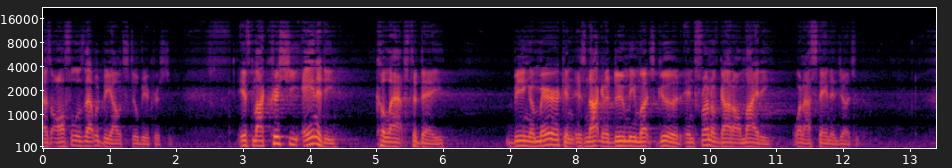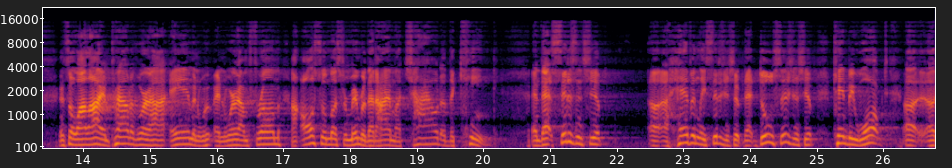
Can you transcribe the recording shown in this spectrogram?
As awful as that would be, I would still be a Christian. If my Christianity collapsed today, being American is not going to do me much good in front of God Almighty when I stand in judgment. And so while I am proud of where I am and, and where I'm from, I also must remember that I am a child of the King. And that citizenship a heavenly citizenship, that dual citizenship can be walked uh, uh,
